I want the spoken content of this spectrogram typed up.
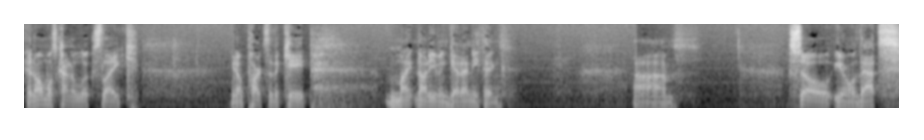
it almost kind of looks like you know, parts of the Cape might not even get anything. Um, so you know that's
